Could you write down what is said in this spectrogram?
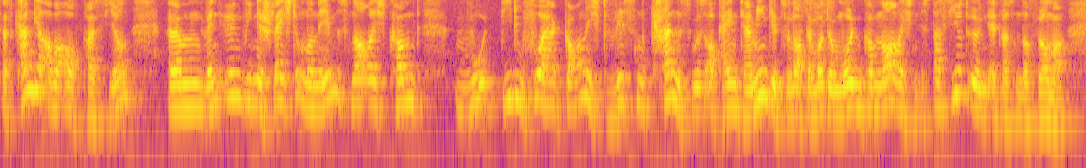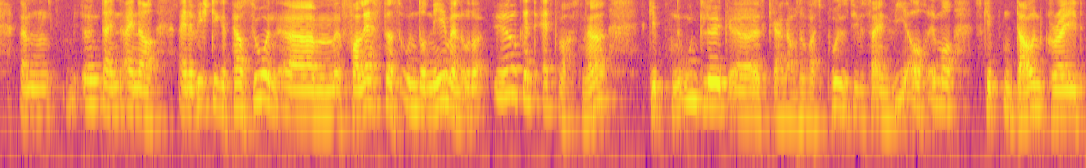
Das kann dir aber auch passieren, ähm, wenn irgendwie eine schlechte Unternehmensnachricht kommt, wo, die du vorher gar nicht wissen kannst, wo es auch keinen Termin gibt, so nach dem Motto, morgen kommen Nachrichten. Es passiert irgendetwas in der Firma. Ähm, irgendeine eine, eine wichtige Person ähm, verlässt das Unternehmen oder irgendetwas. Ne? Es gibt ein Unglück, äh, es kann auch noch was Positives sein, wie auch immer. Es gibt ein Downgrade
